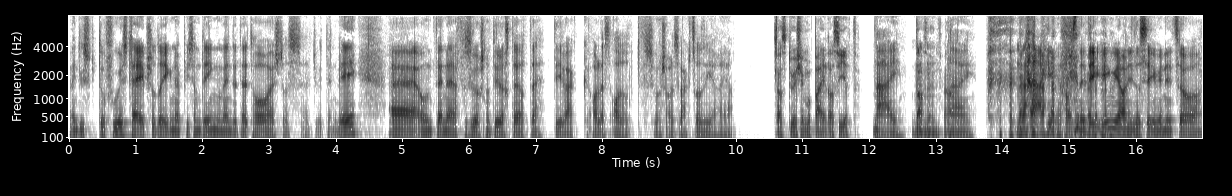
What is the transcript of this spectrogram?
wenn du den Fuß tapest oder irgendetwas am Ding und wenn du dort Haar hast, das äh, tut dann weh äh, und dann äh, versuchst du natürlich dort äh, die weg alles, also versuchst alles wegzurasieren, ja. Also du hast immer beirasiert? Nein. Das nicht? Ja. Nein. Nein, ich kann es nicht. Irgendwie habe ich das irgendwie nicht so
